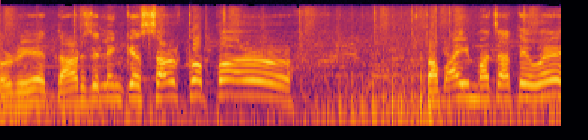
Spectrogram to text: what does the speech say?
और ये दार्जिलिंग के सड़कों पर तबाही मचाते हुए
